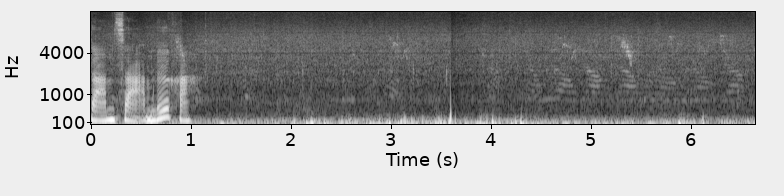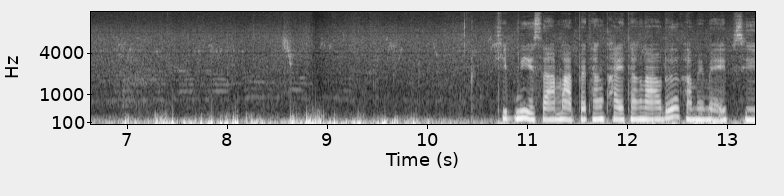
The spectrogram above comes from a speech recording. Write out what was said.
สามสามเด้อค่ะ คลิปนี้สามารถไปทั้งไทยทั้งลาวเด้อค่ะแม่แม่เอฟซี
